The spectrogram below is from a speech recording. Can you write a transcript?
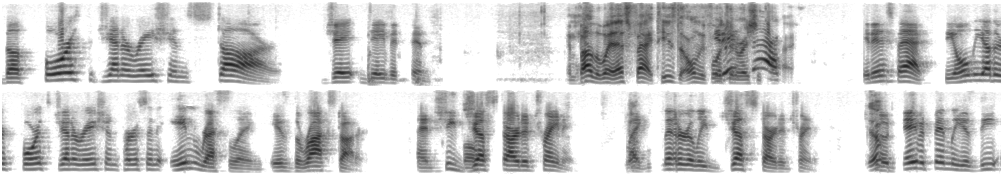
the fourth generation star, J- David Finlay. And by the way, that's fact. He's the only fourth It generation fact. It is fact. The only other fourth generation person in wrestling is the Rock's daughter. And she Oh. just started training. Like literally just started training. Yep. So David Finlay is the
